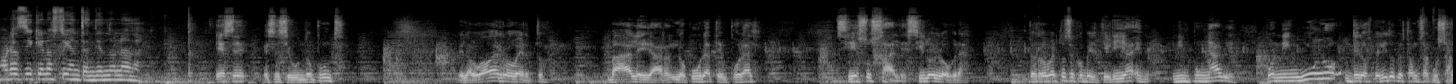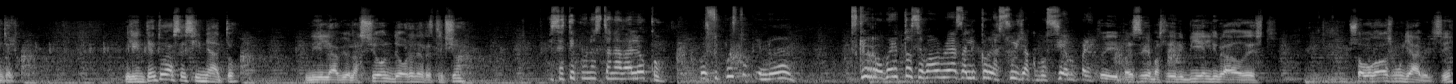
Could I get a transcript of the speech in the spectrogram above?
Ahora sí que no estoy entendiendo nada. Ese es el segundo punto. El abogado de Roberto va a alegar locura temporal. Si eso sale, si lo logra, pues Roberto se convertiría en, en impugnable por ninguno de los delitos que estamos acusándolo. El intento de asesinato ni la violación de orden de restricción. Ese tipo no está nada loco. Por supuesto que no. Es que Roberto se va a volver a salir con la suya, como siempre. Sí, parece que va a salir bien librado de esto. Su abogado es muy hábil, ¿sí?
